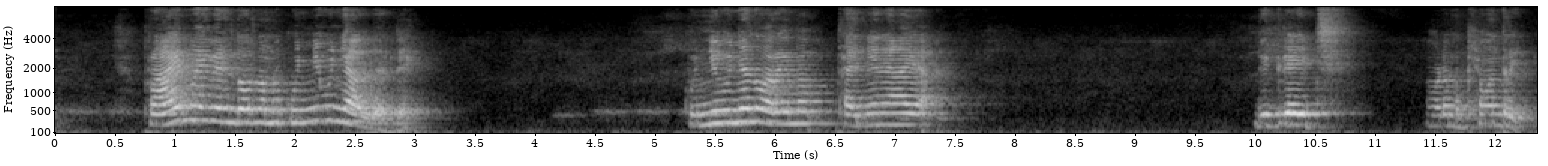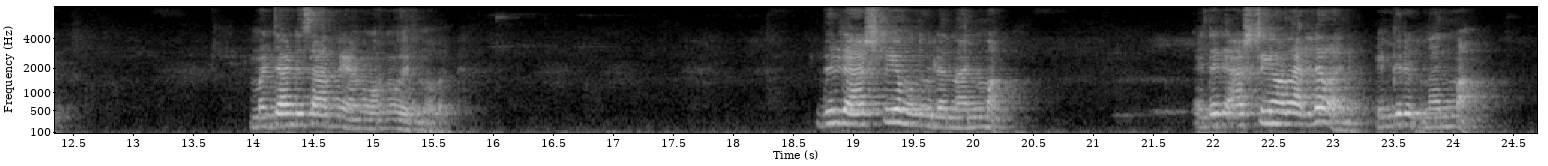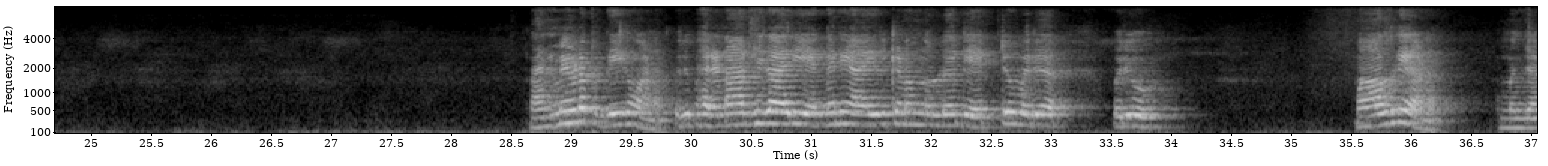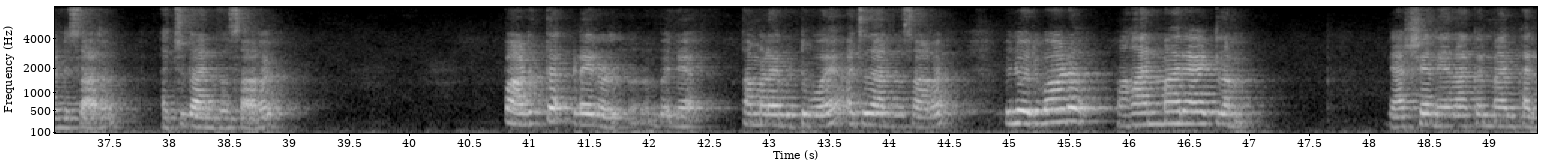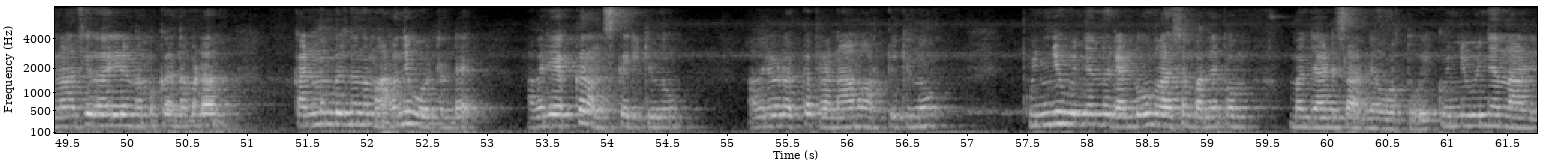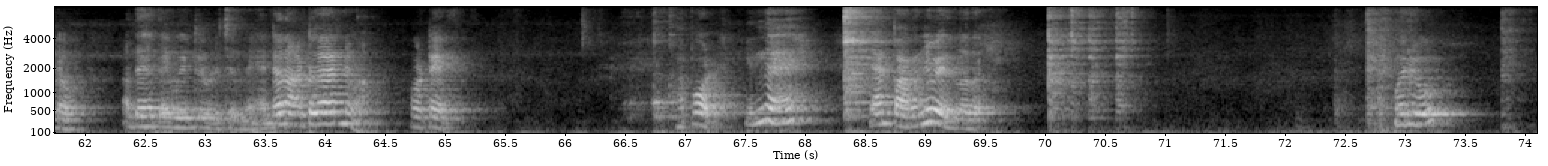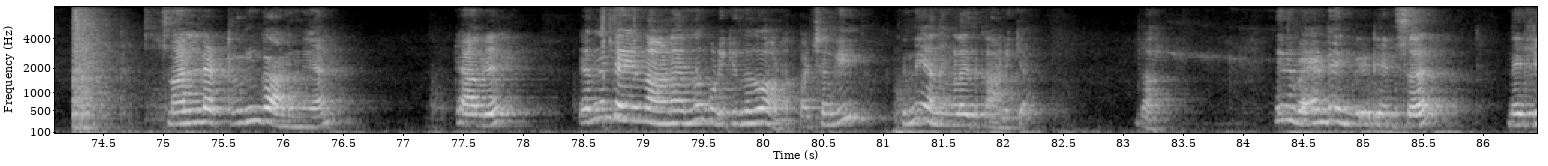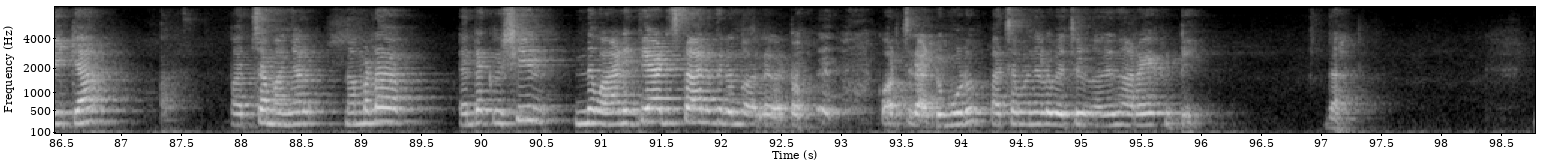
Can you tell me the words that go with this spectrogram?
പ്രായമായി വരുന്നതോറും നമ്മൾ കുഞ്ഞു കുഞ്ഞാകുകയല്ലേ? കുഞ്ഞു കുഞ്ഞെന്ന് പറയുമ്പം ധന്യനായ ദി ഗ്രേറ്റ് നമ്മുടെ മുഖ്യമന്ത്രി ഉമ്മൻചാണ്ടി സാറിനെയാണ് ഓർമ്മ വരുന്നത്. ഇതിൽ രാഷ്ട്രീയമൊന്നുമില്ല നന്മ. എന്റെ രാഷ്ട്രീയം അതല്ല താനും എങ്കിലും നന്മ. നന്മയുടെ പ്രതീകമാണ്. ഒരു ഭരണാധികാരി എങ്ങനെയായിരിക്കണം എന്നുള്ളതിന്റെ ഏറ്റവും വലിയ ഒരു മാതൃകയാണ് ഉമ്മൻചാണ്ടി സാറ് അച്യുതാനന്ദ സാറ്. ഇപ്പം അടുത്ത ഇടയിലുള്ള പിന്നെ നമ്മളെ വിട്ടുപോയ അച്യുതാനന്ദ സാറ്. പിന്നെ ഒരുപാട് മഹാന്മാരായിട്ടുള്ള രാഷ്ട്രീയ നേതാക്കന്മാർ ഭരണാധികാരികൾ നമുക്ക് നമ്മുടെ കൺമുമ്പിൽ നിന്ന് മറഞ്ഞു പോയിട്ടുണ്ട്. അവരെയൊക്കെ നമസ്കരിക്കുന്നു. അവരോടൊക്കെ പ്രണാമം അർപ്പിക്കുന്നു. കുഞ്ഞു കുഞ്ഞെന്ന് രണ്ടു മൂന്ന് പ്രാവശ്യം പറഞ്ഞപ്പം ഉമ്മൻചാണ്ടി സാറിനെ ഓർത്തുപോയി കുഞ്ഞു കുഞ്ഞെന്നാണല്ലോ അദ്ദേഹത്തെ വീട്ടിൽ വിളിച്ചിരുന്നത് എന്റെ നാട്ടുകാരനുമാണ് കോട്ടയം അപ്പോൾ ഇന്ന് ഞാൻ പറഞ്ഞു വരുന്നത് ഒരു നല്ല ഡ്രിങ്കാണെന്ന് ഞാൻ രാവിലെ എന്നും ചെയ്യുന്നതാണ് എന്നും കുടിക്കുന്നതുമാണ്. പക്ഷെങ്കിൽ ഇന്ന് ഞാൻ നിങ്ങളെ ഇത് കാണിക്കാം. ഇതാ ഇതിന് വേണ്ട ഇൻഗ്രീഡിയൻസ് നെല്ലിക്ക പച്ചമഞ്ഞൾ. നമ്മുടെ എന്റെ കൃഷിയിൽ ഇന്ന് വാണിജ്യാടിസ്ഥാനത്തിലൊന്നും അല്ല കേട്ടോ. കുറച്ച് രണ്ട് മൂടും പച്ചമഞ്ഞൾ വെച്ചിരുന്നു. അതിൽ നിറയെ കിട്ടി. ഇതാ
